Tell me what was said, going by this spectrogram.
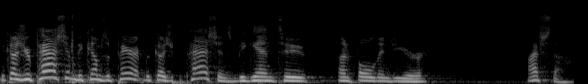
Because your passion becomes apparent because your passions begin to unfold into your lifestyle.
